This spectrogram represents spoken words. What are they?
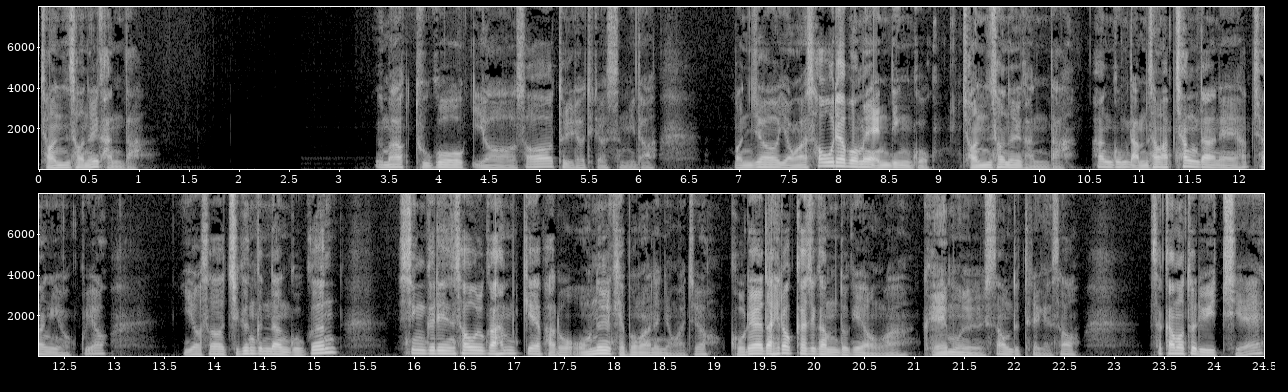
전선을 간다. 음악 두 곡 이어서 들려드렸습니다. 먼저 영화 서울의 봄의 엔딩곡 전선을 간다. 한국 남성 합창단의 합창이었고요. 이어서 지금 끝난 곡은 싱글 인 서울과 함께 바로 오늘 개봉하는 영화죠. 고레에다 히로카즈 감독의 영화 괴물 사운드 트랙에서 사카모토 류이치의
